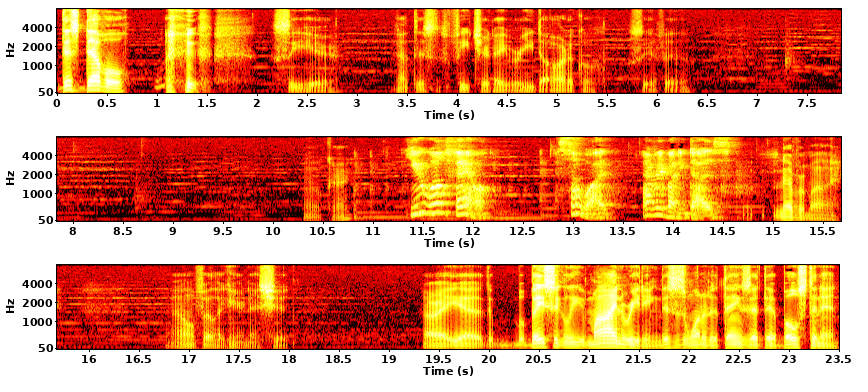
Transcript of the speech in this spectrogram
this devil, see here, got this feature. They read the article. See if it. Okay. You will fail. So what? Everybody does. Never mind. I don't feel like hearing that shit. All right, yeah. But basically, mind reading. This is one of the things that they're boasting in.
